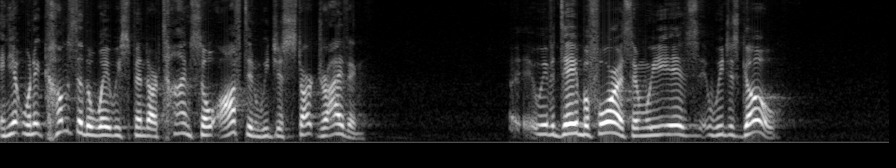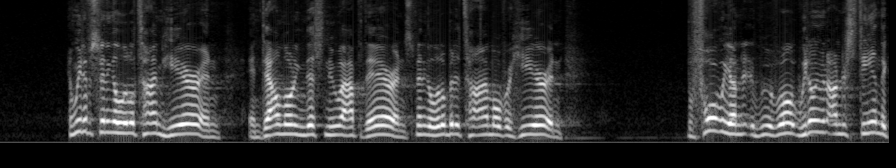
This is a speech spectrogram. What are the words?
And yet, when it comes to the way we spend our time, so often we just start driving. Uh, we have a day before us and we, is, we just go. And we end up spending a little time here and, and downloading this new app there and spending a little bit of time over here. And before we, under, we don't even understand the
